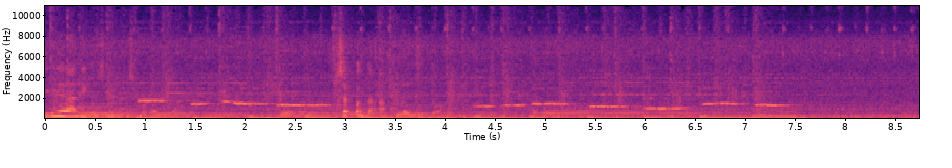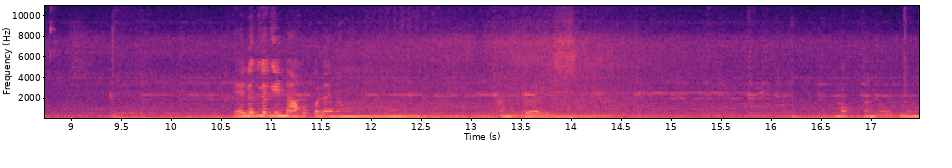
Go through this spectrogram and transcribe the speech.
Tingnan natin kung sino mas maganda. So, sa pag-a-apply nito. Eh, naglagay na ako pala ng ano guys. No, ano, yung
